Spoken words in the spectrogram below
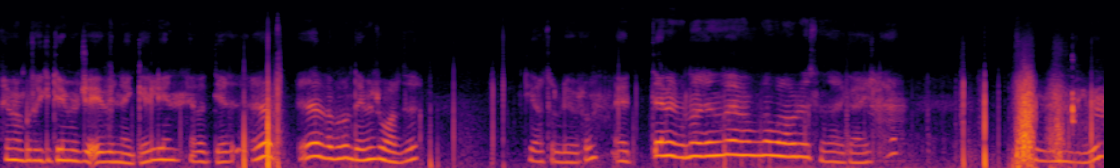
Hemen buradaki demirci evine gelin ya da diğer herhalde, herhalde burada demir vardı diye hatırlıyorum. Evet demir bulacağınızı hemen burada bulabilirsiniz arkadaşlar. Gördüğünüz gibi.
